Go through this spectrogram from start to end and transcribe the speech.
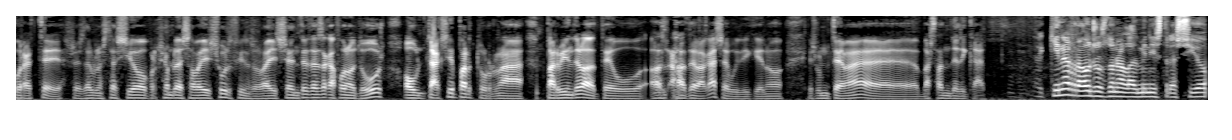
Correcte, després d'una estació, per exemple, de Sabadell Sud fins a Sabadell Centre, t'has d'agafar un autobús o un taxi per tornar, per vindre a la, teu, a la teva casa, vull dir que no, és un tema eh, bastant delicat. Quines raons us dona l'administració,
